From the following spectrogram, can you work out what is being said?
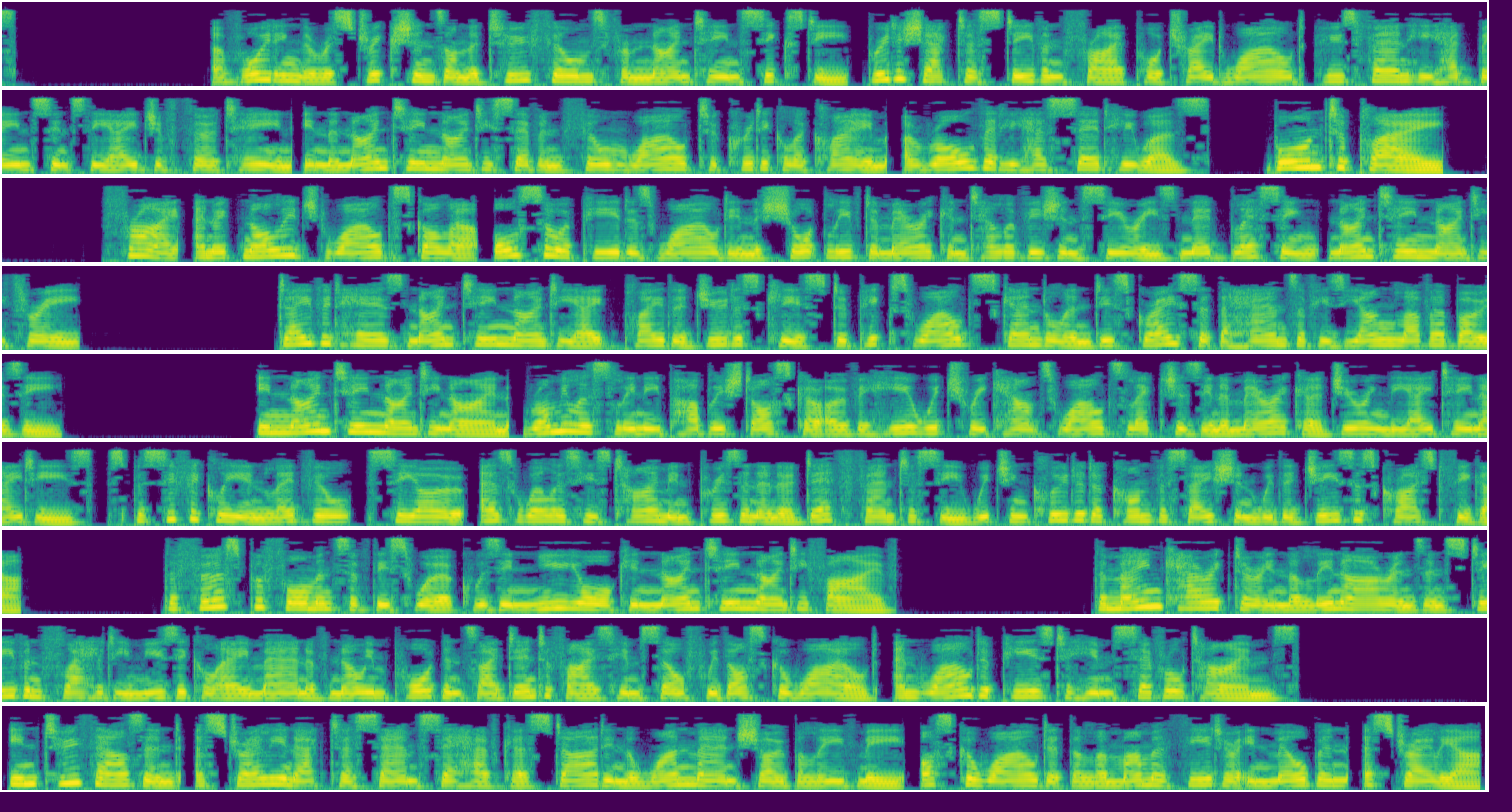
Avoiding the restrictions on the two films from 1960, British actor Stephen Fry portrayed Wilde whose fan he had been since the age of 13 in the 1997 film Wilde to critical acclaim, a role that he has said he was «born to play». Fry, an acknowledged Wilde scholar, also appeared as Wilde in the short-lived American television series Ned Blessing 1993. David Hare's 1998 play The Judas Kiss depicts Wilde's scandal and disgrace at the hands of his young lover Bosie. In 1999, Romulus Linney published Oscar Over Here which recounts Wilde's lectures in America during the 1880s, specifically in Leadville, CO, as well as his time in prison and a death fantasy which included a conversation with a Jesus Christ figure. The first performance of this work was in New York in 1995. The main character in the Lynn Ahrens and Stephen Flaherty musical A Man of No Importance identifies himself with Oscar Wilde, and Wilde appears to him several times. In 2000, Australian actor Sam Sejavka starred in the one-man show Believe Me, Oscar Wilde at the La Mama Theatre in Melbourne, Australia.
